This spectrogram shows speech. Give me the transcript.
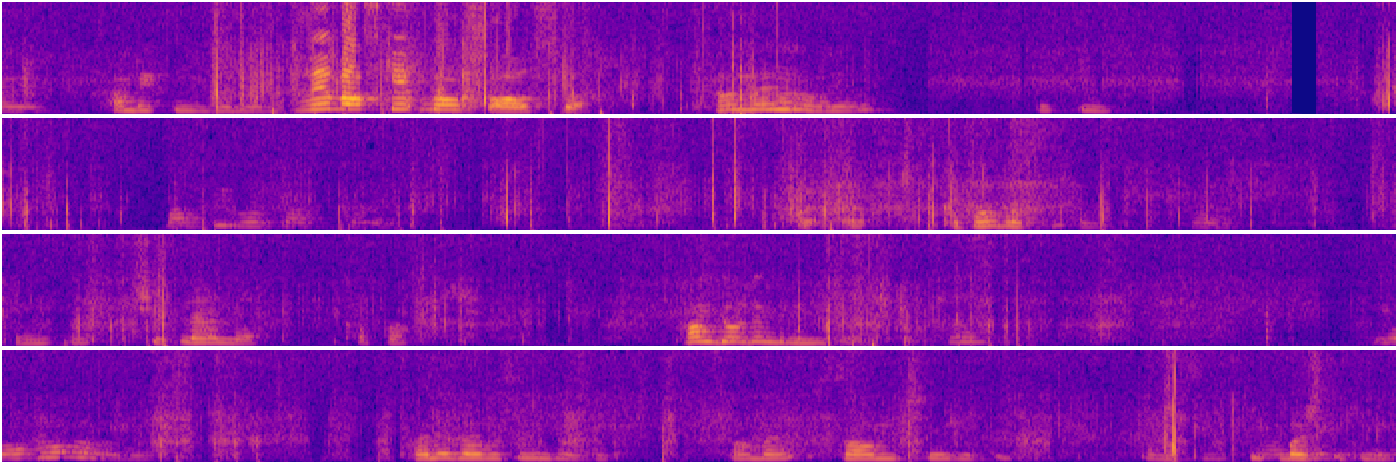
Evet. Tam bekleyin geliyorum. Ve basketbol sahası. Tamam ben de oradayım. Basketbol sahası. Kapağı. Hı hı. Çiftlerle. Kapa. Tam gördüm birini. Yolda var mı? Hala galiba seni gördüm. Şu an ben sağımın içine girdim. İlk baştakini.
